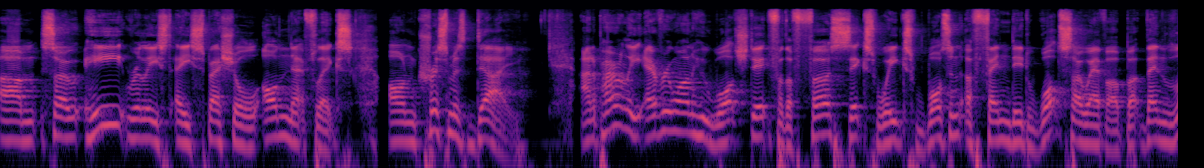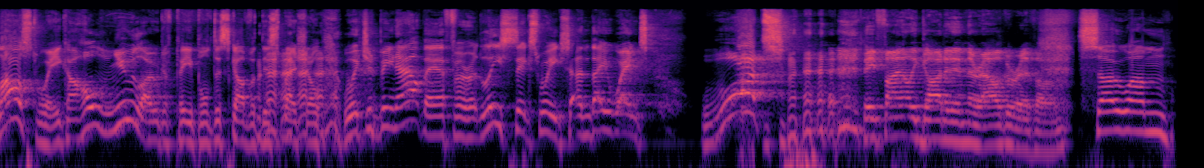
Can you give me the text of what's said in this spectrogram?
Um, so he released a special on Netflix on Christmas Day. And apparently, everyone who watched it for the first six weeks wasn't offended whatsoever. But then last week, a whole new load of people discovered this special, which had been out there for at least six weeks, and they went, What? they finally got it in their algorithm. So, um,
